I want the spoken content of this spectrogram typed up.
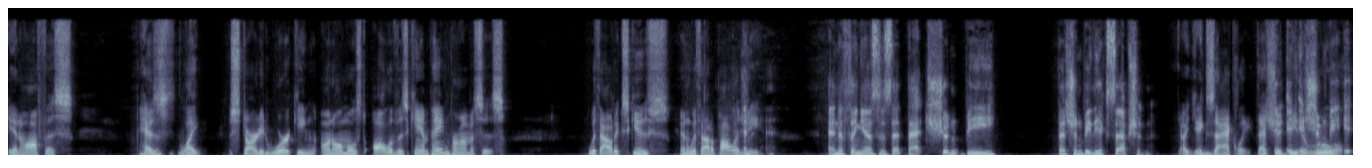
in office has like started working on almost all of his campaign promises without excuse and without apology. And, and the thing is is that that shouldn't be that shouldn't be the exception. Uh, exactly. That should it, be it, the it rule. Be, it,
